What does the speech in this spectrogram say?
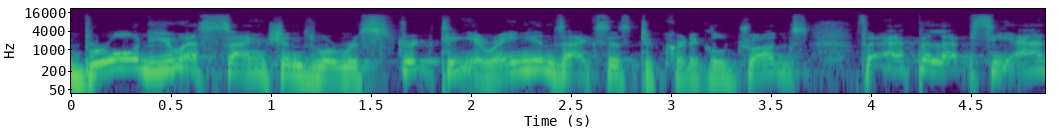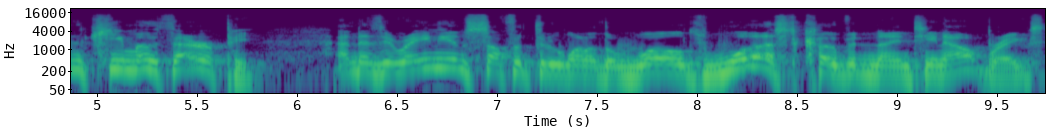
broad US sanctions were restricting Iranians' access to critical drugs for epilepsy and chemotherapy. And as Iranians suffered through one of the world's worst COVID 19 outbreaks,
